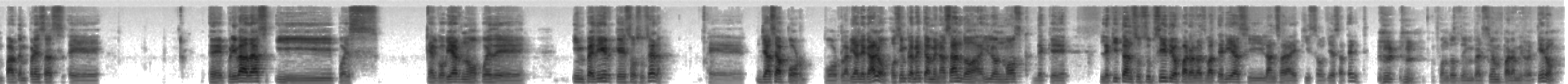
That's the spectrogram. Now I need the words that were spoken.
un par de empresas eh, eh, privadas y pues el gobierno puede impedir que eso suceda, eh, ya sea por, por la vía legal o, simplemente amenazando a Elon Musk de que le quitan su subsidio para las baterías y lanza X o Y satélite. Fondos de inversión para mi retiro.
